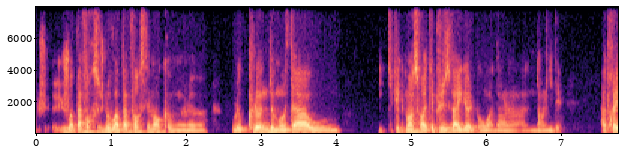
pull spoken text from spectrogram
Je ne le vois pas forcément comme le, clone de Mota ou typiquement ça aurait été plus Weigel pour moi dans l'idée. Après,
